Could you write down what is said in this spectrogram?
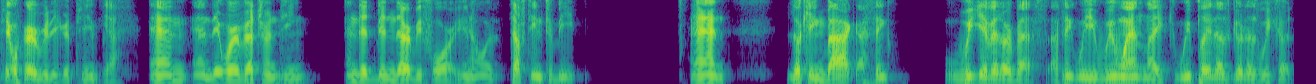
they were a really good team. Yeah. and and they were a veteran team, and they'd been there before. You Yeah. know, a tough team to beat. And looking back, I think we gave it our best. I think we we went like we played as good as we could.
